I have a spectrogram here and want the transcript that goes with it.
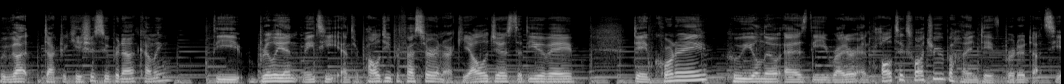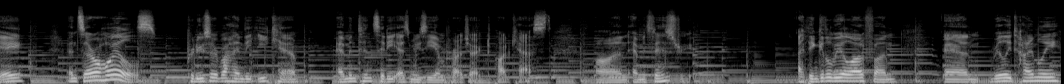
We've got Dr. Kisha Supernant coming, the brilliant Métis anthropology professor and archaeologist at the U of A, Dave Cournoyer, who you'll know as the writer and politics watcher behind DaveBerta.ca, and Sarah Hoyles, producer behind the eCamp Edmonton City as Museum Project podcast on Edmonton history. I think it'll be a lot of fun and really timely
